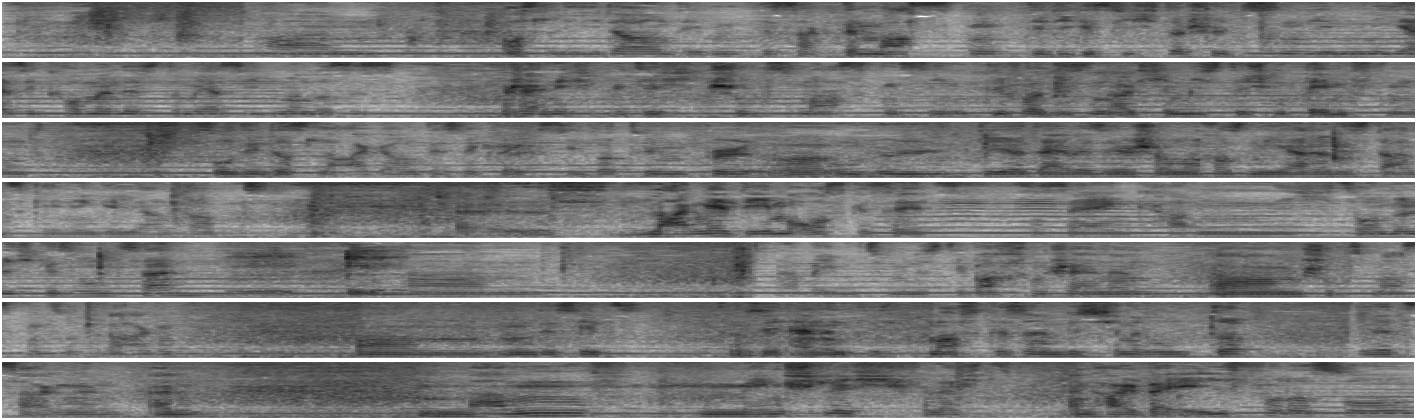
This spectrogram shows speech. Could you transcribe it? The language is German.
ähm, aus Leder und eben besagte Masken, die die Gesichter schützen. Je näher sie kommen, desto mehr sieht man, dass es wahrscheinlich wirklich Schutzmasken sind, die vor diesen alchemistischen Dämpfen und so, die das Lager und diese Quecksilbertümpel äh, umhüllen, die ihr teilweise ja schon noch aus näherer Distanz kennengelernt habt. Äh, lange dem ausgesetzt zu sein, kann nicht sonderlich gesund sein. Ähm, aber eben zumindest die Wachen scheinen ähm, Schutzmasken zu tragen. Ähm, und ihr seht quasi einen die Maske so ein bisschen runter. Ich würde sagen, ein, ein Mann, menschlich, vielleicht ein halber Elf oder so.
